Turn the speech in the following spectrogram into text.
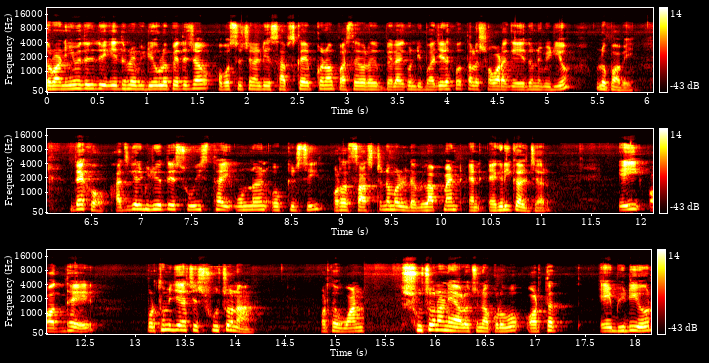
তোমরা নিয়মিত যদি এই ধরনের ভিডিওগুলো পেতে চাও, অবশ্যই চ্যানেলটি সাবস্ক্রাইব করো পাশে বেল আইকনটি বাজিয়ে রাখো, তাহলে সবার আগে এই ধরনের ভিডিওগুলো পাবে। দেখো, আজকের ভিডিওতে সুস্থায়ী উন্নয়ন ও কৃষি, অর্থাৎ সাস্টেনেবল ডেভেলপমেন্ট অ্যান্ড এগ্রিকালচার এই অধ্যায়ের প্রথমে যে আছে সূচনা, অর্থাৎ ওয়ান সূচনা নিয়ে আলোচনা করব। অর্থাৎ এই ভিডিওর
